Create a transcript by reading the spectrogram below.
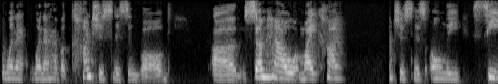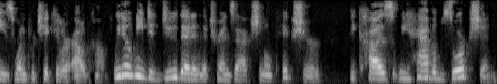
when I, when I have a consciousness involved, uh, somehow my consciousness only sees one particular outcome. We don't need to do that in the transactional picture because we have absorption.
